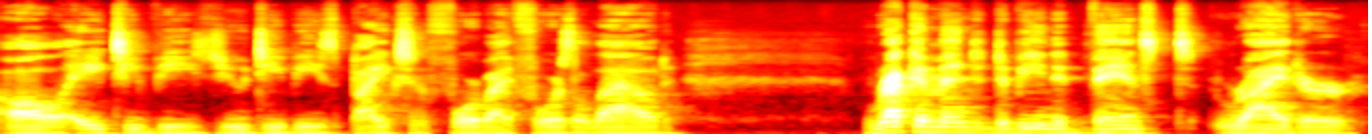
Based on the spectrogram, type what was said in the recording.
all ATVs, UTVs, bikes, and 4x4s allowed. Recommended to be an advanced rider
